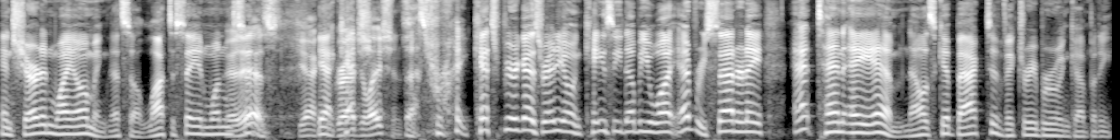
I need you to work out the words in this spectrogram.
in Sheridan, Wyoming. That's a lot to say in one It sentence. is. Yeah, congratulations. Catch, that's right. Catch Beer Guys Radio on KZWY every Saturday at 10 a.m. Now let's get back to Victory Brewing Company.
